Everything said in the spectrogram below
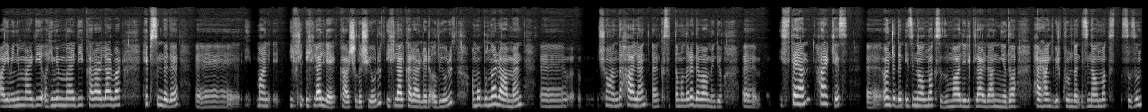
AYM'nin verdiği, AHİM'in verdiği kararlar var. Hepsinde de e, mal, ihlalle karşılaşıyoruz. İhlal kararları alıyoruz. Ama buna rağmen e, şu anda halen e, kısıtlamalara devam ediyor. E, isteyen herkes e, önceden izin almaksızın valiliklerden ya da herhangi bir kurumdan izin almaksızın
